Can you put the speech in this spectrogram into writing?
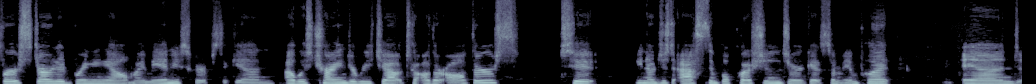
first started bringing out my manuscripts again i was trying to reach out to other authors to you know just ask simple questions or get some input. And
